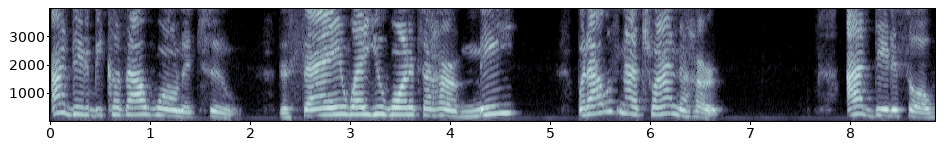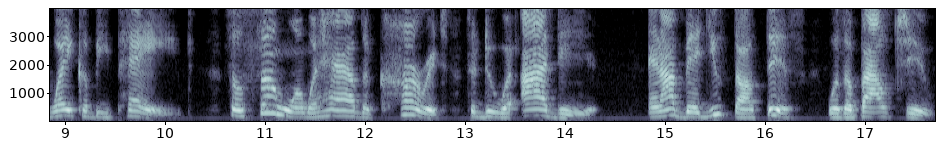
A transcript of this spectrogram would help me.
I did it because I wanted to. The same way you wanted to hurt me, but I was not trying to hurt. I did it so a way could be paved, so someone would have the courage to do what I did. And I bet you thought this was about you.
